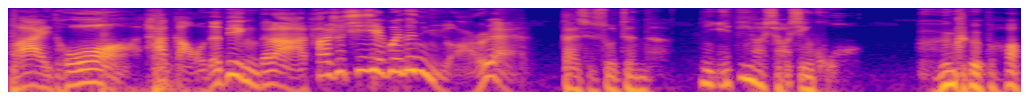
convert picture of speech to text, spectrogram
拜托，他搞得定的啦，她是吸血鬼的女儿哎。但是说真的，你一定要小心火，很可怕。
